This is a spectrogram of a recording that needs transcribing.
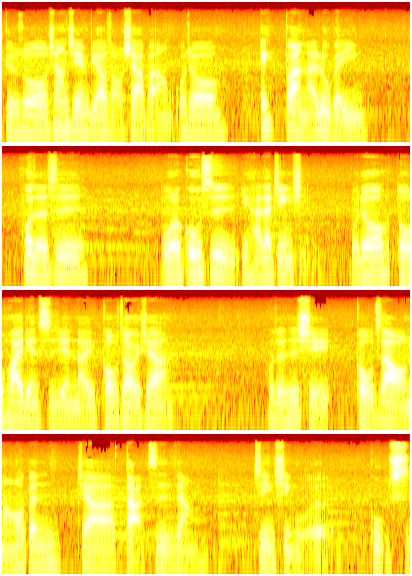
比如说像今天比较早下班，我就哎不然来录个音，或者是我的故事也还在进行，我就多花一点时间来构造一下。或者是写构造，然后跟加打字这样进行我的故事，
